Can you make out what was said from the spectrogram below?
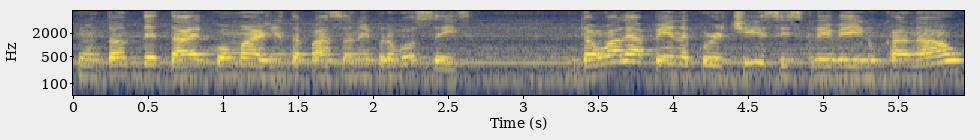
com tanto detalhe como a gente tá passando aí pra vocês. Então vale a pena curtir, se inscrever aí no canal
